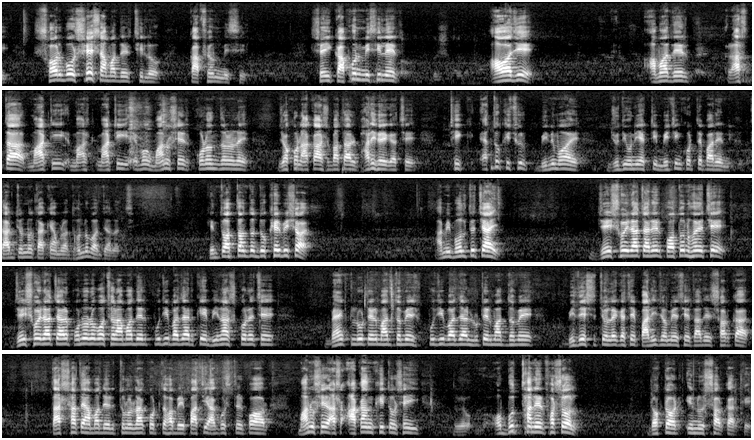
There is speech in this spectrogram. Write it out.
সর্বশেষ আমাদের ছিল কাফন মিছিল। সেই কাফন মিছিলের আওয়াজে আমাদের রাস্তা, মাটি মাটি এবং মানুষের ক্রন্দনে যখন আকাশ বাতাস ভারী হয়ে গেছে, ঠিক এত কিছুর বিনিময়ে যদি উনি একটি মিটিং করতে পারেন, তার জন্য তাকে আমরা ধন্যবাদ জানাচ্ছি। কিন্তু অত্যন্ত দুঃখের বিষয়, আমি বলতে চাই, যে স্বৈরাচারের পতন হয়েছে, যে স্বৈরাচার পনেরো বছর আমাদের পুঁজিবাজারকে বিনাশ করেছে ব্যাংক লুটের মাধ্যমে, পুঁজিবাজার লুটের মাধ্যমে বিদেশে চলে গেছে, পাড়ি জমিয়েছে তাদের সরকার। তার সাথে আমাদের তুলনা করতে হবে, পাঁচই আগস্টের পর মানুষের আকাঙ্ক্ষিত সেই অভ্যুত্থানের ফসল ডক্টর ইউনুস সরকারকে।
